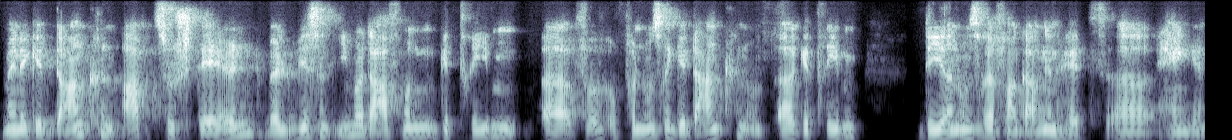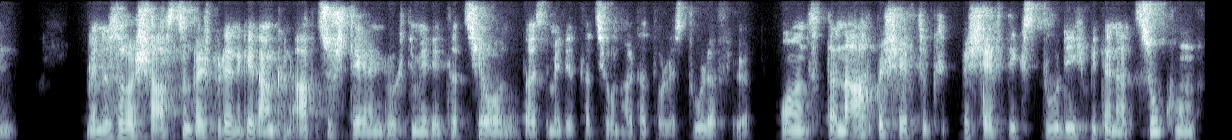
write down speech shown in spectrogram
meine Gedanken abzustellen, weil wir sind immer davon getrieben, äh, von unseren Gedanken äh, getrieben, die an unserer Vergangenheit äh, hängen. Wenn du es aber schaffst, zum Beispiel deine Gedanken abzustellen durch die Meditation, da ist die Meditation halt ein tolles Tool dafür. Und danach beschäftigst, beschäftigst du dich mit deiner Zukunft,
